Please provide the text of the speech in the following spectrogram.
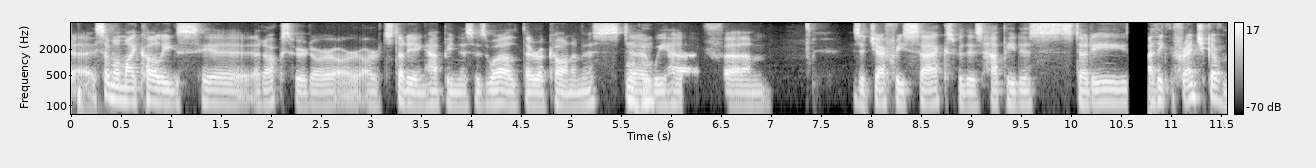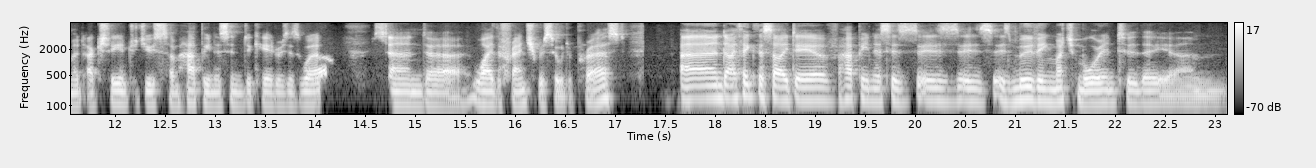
uh, some of my colleagues here at Oxford are, are, are studying happiness as well. They're economists. Uh, mm-hmm. Uh, we have um, is it Jeffrey Sachs with his happiness studies? I think the French government actually introduced some happiness indicators as well, and uh, why the French were so depressed. And I think this idea of happiness is is is is moving much more into the um,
